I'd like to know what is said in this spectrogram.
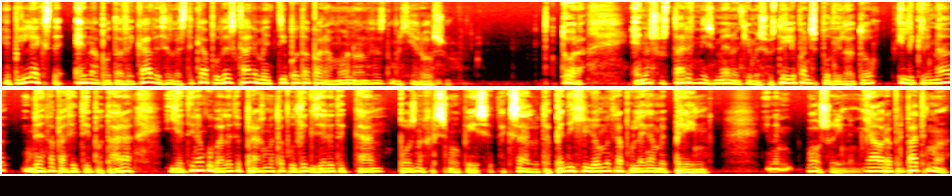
επιλέξτε ένα από τα δεκάδες ελαστικά που δεν σκάνε με τίποτα παρά μόνο αν σας τα μαχαιρώσουν. Τώρα, ένα σωστά ρυθμισμένο και με σωστή λίπανση ποδήλατο, ειλικρινά δεν θα πάθει τίποτα. Άρα, γιατί να κουβαλάτε πράγματα που δεν ξέρετε καν πώς να χρησιμοποιήσετε; Εξάλλου, τα 5 χιλιόμετρα που λέγαμε πριν, είναι πόσο είναι, μια ώρα περπάτημα;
